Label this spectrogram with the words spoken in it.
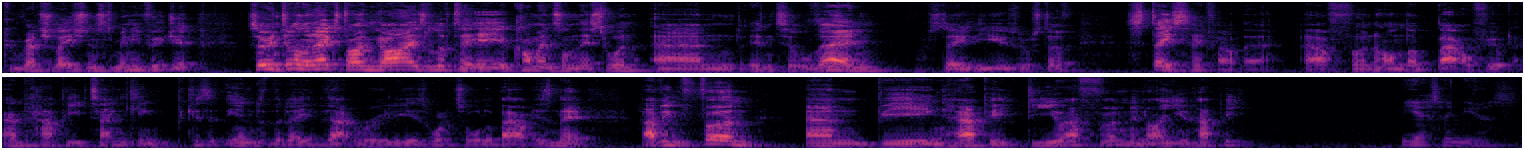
congratulations to Mini Fugit. So until the next time, guys, love to hear your comments on this one, and until then, stay the usual stuff. Stay safe out there, have fun on the battlefield, and happy tanking, because at the end of the day, that really is what it's all about, isn't it? Having fun and being happy. Do you have fun, and are you happy? Villasonidos.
